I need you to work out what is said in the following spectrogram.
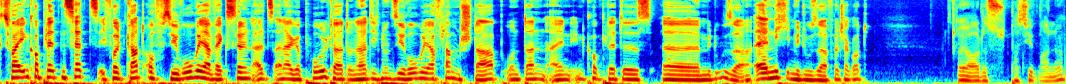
zwei inkompletten Sets. Ich wollte gerade auf Siroria wechseln, als einer gepolt hat. Und dann hatte ich nur einen Siroria Flammenstab und dann ein inkomplettes äh, Medusa. Äh, nicht Medusa, falscher Gott. Ja, das passiert mal, ne?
